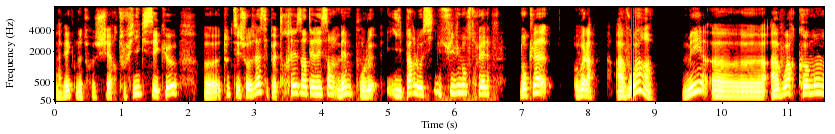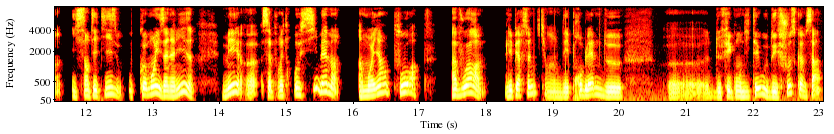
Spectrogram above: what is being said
avec notre cher Toufik, c'est que toutes ces choses-là, ça peut être très intéressant, même pour le. Il parle aussi du suivi menstruel. Donc là, voilà, à voir mais à voir comment ils synthétisent ou comment ils analysent, mais ça pourrait être aussi même un moyen pour avoir les personnes qui ont des problèmes de, fécondité ou des choses comme ça,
